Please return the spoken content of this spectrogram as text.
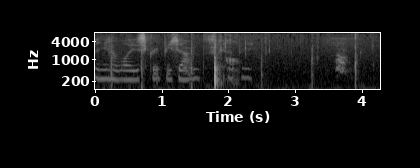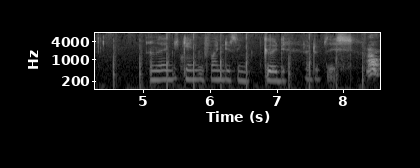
Then you have all these creepy sounds happening. And then you can't even find anything good out of this. Out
